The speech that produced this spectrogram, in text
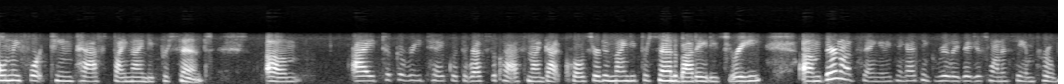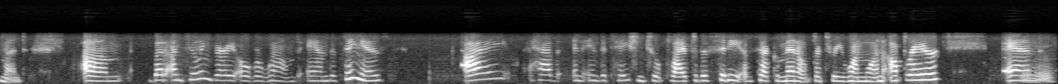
only 14 passed by 90%. Um, I took a retake with the rest of the class and I got closer to 90%, about 83. Um, they're not saying anything. I think really they just want to see improvement. Um, but I'm feeling very overwhelmed. And the thing is, I have an invitation to apply for the city of Sacramento for 311 operator. And Mhm.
